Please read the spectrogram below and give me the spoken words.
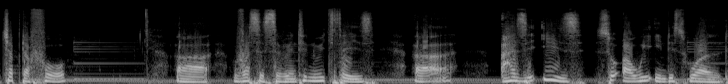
chapter 4, uh, verses 17, which says, uh, As he is, so are we in this world.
